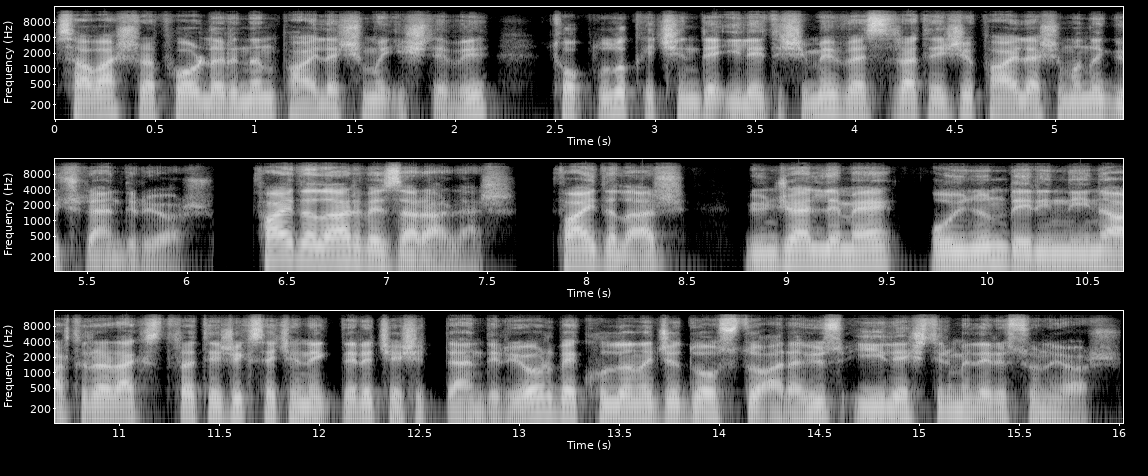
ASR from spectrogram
savaş raporlarının paylaşımı işlevi, topluluk içinde iletişimi ve strateji paylaşımını güçlendiriyor. Faydalar ve zararlar. Faydalar, güncelleme, oyunun derinliğini artırarak stratejik seçenekleri çeşitlendiriyor ve kullanıcı dostu arayüz iyileştirmeleri sunuyor.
